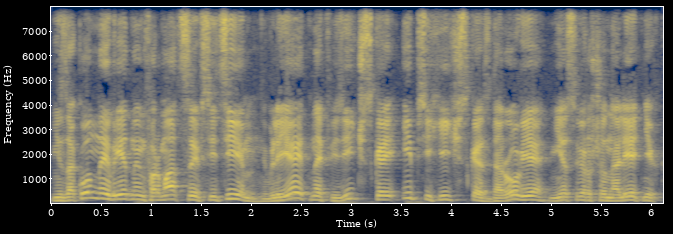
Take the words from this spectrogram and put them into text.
Незаконная вредная информация в сети влияет на физическое и психическое здоровье несовершеннолетних,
